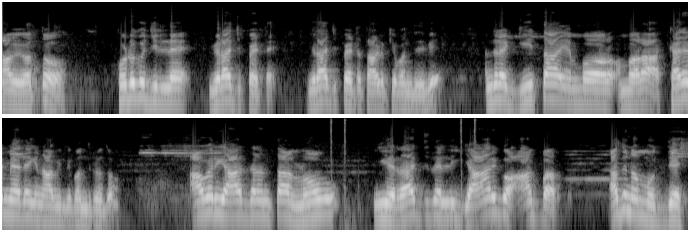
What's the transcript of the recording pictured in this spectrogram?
ನಾವು ಇವತ್ತು ಕೊಡಗು ಜಿಲ್ಲೆ ವಿರಾಜಪೇಟೆ ವಿರಾಜಪೇಟೆ ತಾಲೂಕಿಗೆ ಬಂದಿದ್ದೀವಿ. ಅಂದರೆ ಗೀತಾ ಎಂಬವರ ಎಂಬವರ ಕರೆ ಮೇರೆಗೆ ನಾವಿಲ್ಲಿ ಬಂದಿರೋದು. ಅವರಿಗೆ ಆದಂಥ ನೋವು ಈ ರಾಜ್ಯದಲ್ಲಿ ಯಾರಿಗೂ ಆಗಬಾರ್ದು. ಅದು ನಮ್ಮ ಉದ್ದೇಶ.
